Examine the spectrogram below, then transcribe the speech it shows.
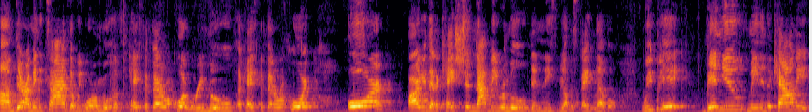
Um, there are many times that we will remove a case to federal court, remove a case to federal court, or argue that a case should not be removed and it needs to be on the state level. We pick venues, meaning the county,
